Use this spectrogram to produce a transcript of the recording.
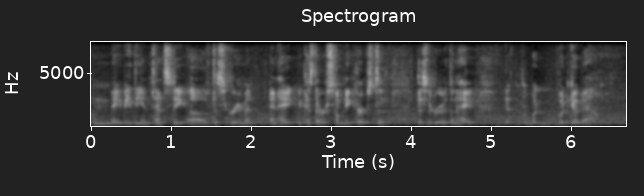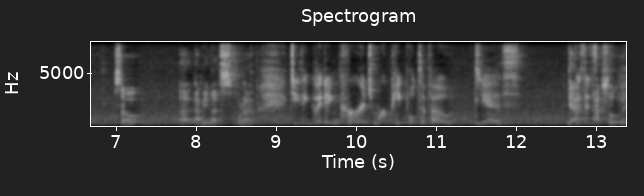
maybe the intensity of disagreement and hate, because there are so many groups to disagree with and hate, would would go down. So, uh, I mean, that's what I. do you think it would encourage more people to vote? too? Yes. Yeah, it's, absolutely.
